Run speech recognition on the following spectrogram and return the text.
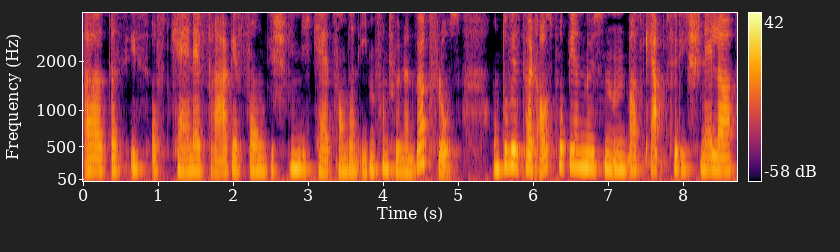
äh, das ist oft keine Frage von Geschwindigkeit, sondern eben von schönen Workflows. Und du wirst halt ausprobieren müssen, was klappt für dich schneller,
